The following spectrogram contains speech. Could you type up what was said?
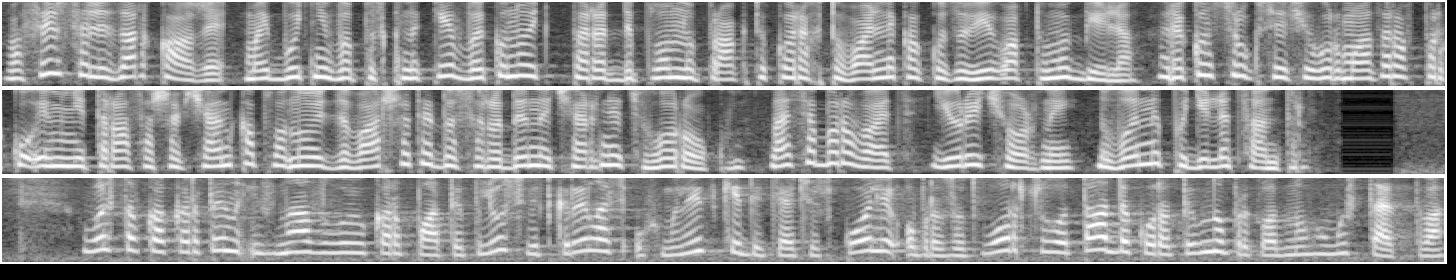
Василь Салізар каже, майбутні випускники виконують переддипломну практику рихтувальника кузовів автомобіля. Реконструкцію фігур Мазура в парку імені Тараса Шевченка планують завершити до середини червня цього року. Леся Боровець, Юрій Чорний. Новини Поділля Центр. Виставка картин із назвою Карпати Плюс відкрилась у Хмельницькій дитячій школі образотворчого та декоративно-прикладного мистецтва.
